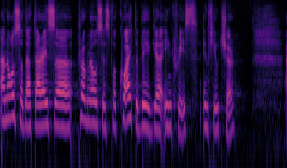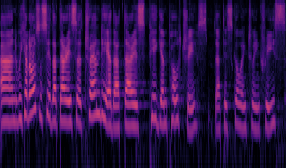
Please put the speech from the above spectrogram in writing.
and also that there is a prognosis for quite a big uh, increase in future. And we can also see that there is a trend here that there is pig and poultry that is going to increase,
